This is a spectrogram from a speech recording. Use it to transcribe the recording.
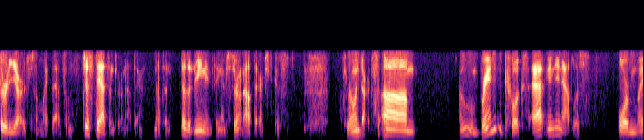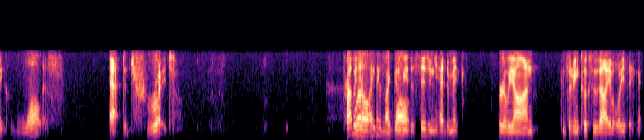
30 yards or something like that. So just stats I'm throwing out there. Nothing doesn't mean anything. I'm just throwing out there just because throwing darts. Um, ooh, Brandin Cooks at Indianapolis or Mike Wallace at Detroit. Probably well, didn't think, think this was going to be a decision you had to make early on, considering Cooks' value. But what do you think? Nick?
